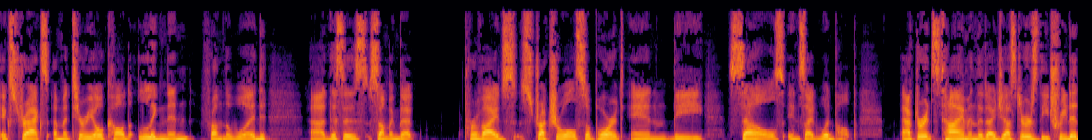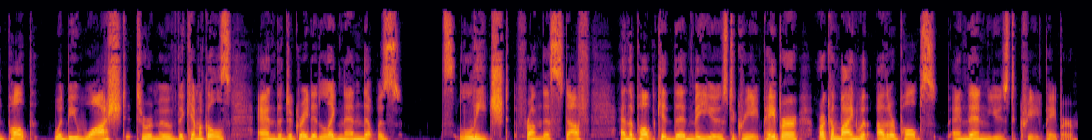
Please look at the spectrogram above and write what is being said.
extracts a material called lignin from the wood. Uh, this is something that provides structural support in the cells inside wood pulp. After its time in the digesters, the treated pulp would be washed to remove the chemicals and the degraded lignin that was leached from this stuff, and the pulp could then be used to create paper or combined with other pulps and then used to create paper.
